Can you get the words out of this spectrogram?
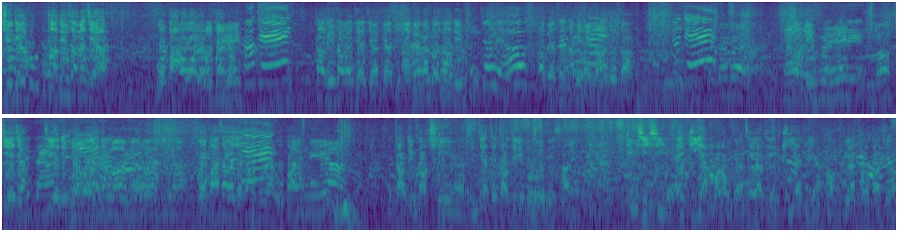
收掉，套丢上面一啊，五百号啊，来五百个。好姐，套丢上面一一个标志，后壁讲过套丢，加油！后壁穿啥物现拿多少？小姐，套丢，一个只，一个你票买啊？五百上面一套丢五百。套丢够青啊！真正这套丢你无好袂使啊！金死死的，哎，旗啊唔好弄掉，这还有一个旗啊伫啊，哦，不要撞到这好。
